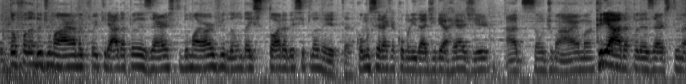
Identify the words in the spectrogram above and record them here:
eu tô falando de uma arma que foi criada pelo exército do maior vilão da história desse planeta. Como será que a comunidade iria reagir à adição de uma arma criada pelo exército na...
